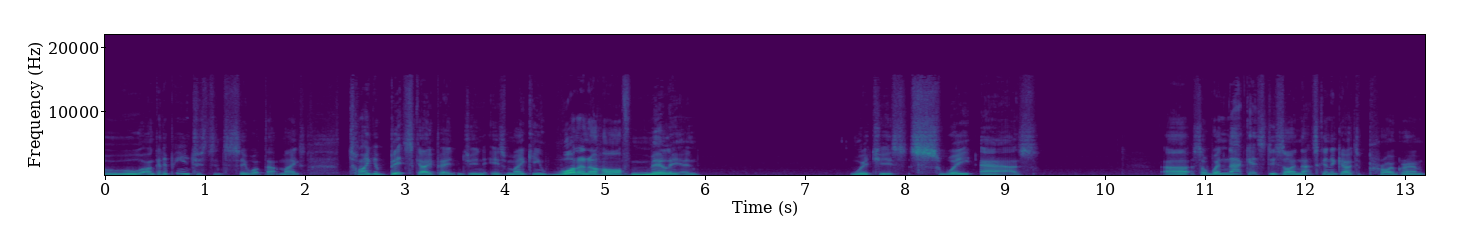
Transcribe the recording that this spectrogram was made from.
Ooh, I'm going to be interested to see what that makes. Tiger Bitscape engine is making one and a half million, which is sweet as. Uh, so when that gets designed, that's going to go to program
